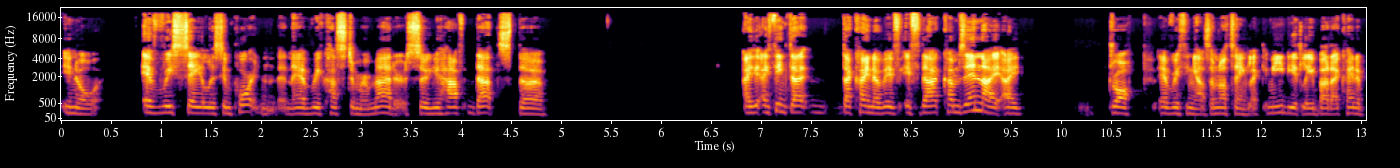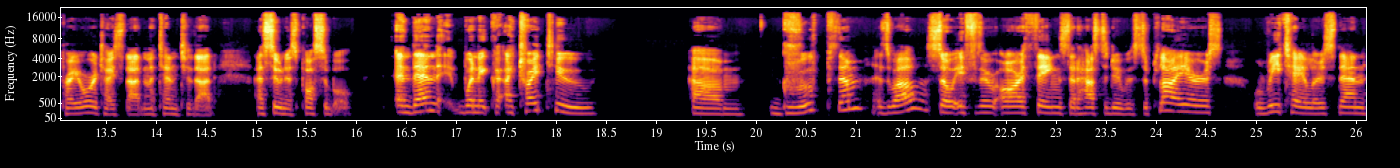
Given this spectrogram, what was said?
you know every sale is important and every customer matters so you have that's the I, I think that that kind of if, if that comes in I, I drop everything else. I'm not saying like immediately, but I kind of prioritize that and attend to that as soon as possible. And then when it, I try to um, group them as well. So if there are things that has to do with suppliers or retailers, then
